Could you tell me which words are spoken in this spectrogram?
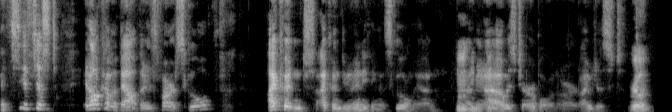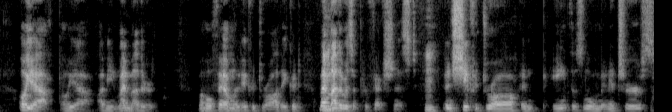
it's it's just it all come about. But as far as school, I couldn't I couldn't do anything at school, man. Mm. I mean, I, I was terrible in art. I was just Really? oh yeah, oh yeah. I mean, my mother, my whole family, they could draw. They could. My Mm. mother was a perfectionist, Mm. and she could draw and paint those little miniatures.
